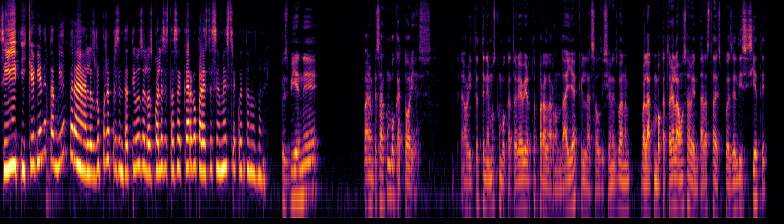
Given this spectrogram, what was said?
Sí, y qué viene también para los grupos representativos de los cuales estás a cargo para este semestre. Cuéntanos, Manuel. Pues viene, para empezar, convocatorias. Ahorita tenemos convocatoria abierta para la rondalla, que las audiciones van a, la convocatoria la vamos a aventar hasta después del 17,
